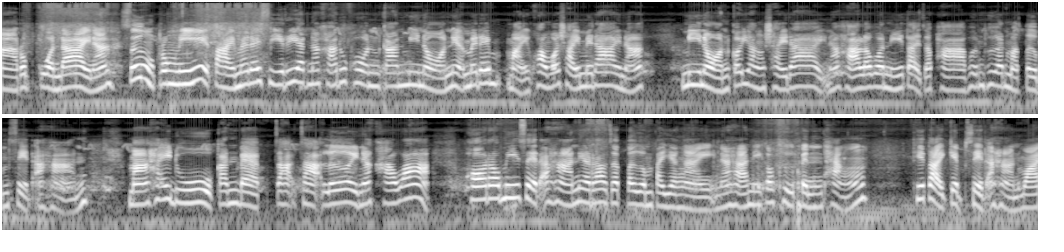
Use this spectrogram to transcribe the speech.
มารบกวนได้นะ ซึ่งตรงนี้ตายไม่ได้ซีเรียสนะคะ ทุกคนการมีหนอนเนี่ยไม่ได้หมายความว่าใช้ไม่ได้นะ มีหนอนก็ยังใช้ได้นะคะ แล้ววันนี้ต่ายจะพาเพื่อนๆมาเติมเศษอาหาร มาให้ดูกันแบบจะๆเลยนะคะว่า พอเรามีเศษอาหารเนี่ยเราจะเติมไปยังไงนะคะ นี่ก็คือเป็นถังที่ต่ายเก็บเศษอาหารไว้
